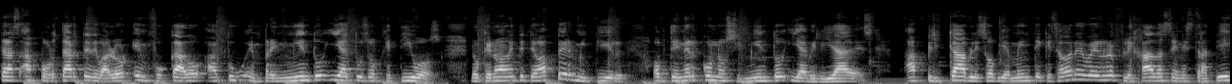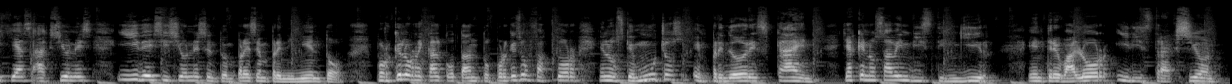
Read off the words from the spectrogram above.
tras aportarte de valor enfocado a tu emprendimiento y a tus objetivos, lo que nuevamente te va a permitir obtener conocimiento y habilidades aplicables obviamente que se van a ver reflejadas en estrategias, acciones y decisiones en tu empresa emprendimiento. ¿Por qué lo recalco tanto? Porque es un factor en los que muchos emprendedores caen, ya que no saben distinguir entre valor y distracción.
